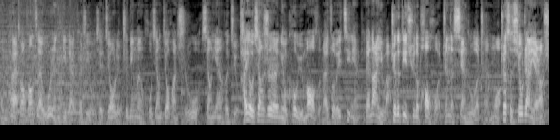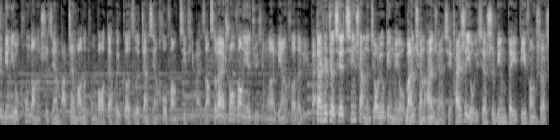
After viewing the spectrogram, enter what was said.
很快，双方在无人地带开始有一些交流，士兵们互相交换食物、香烟和酒，还有像是纽扣与帽子来作为纪念品。在那一晚，这个地区的炮火真的陷入了沉默。这次休战也让士兵有空档的时间把阵亡的同胞带回各自战线后方集体埋葬。此外，双方也举行了联合的礼拜。但是这些亲善的交流并没有完全的安全性，还是有一些士兵被敌方射杀。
